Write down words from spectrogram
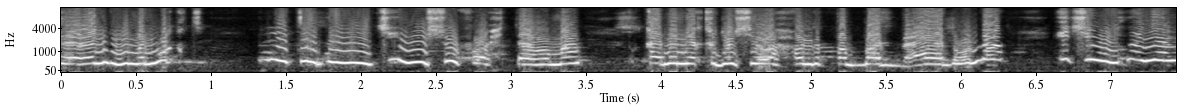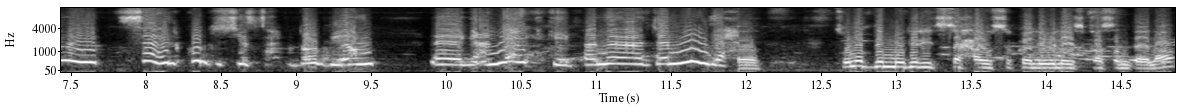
عليهم الوقت. اللي تيبغي يجي ويشوفوا حتى هما قادر ما يقدروش يروحوا للطبال بعاد ولا يجيو هنايا سهل كلشي يصحبوا بهم. آه، يعني كيف؟ أنا جميل تنظم مديرية الصحة والسكان لولاية قسنطينة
